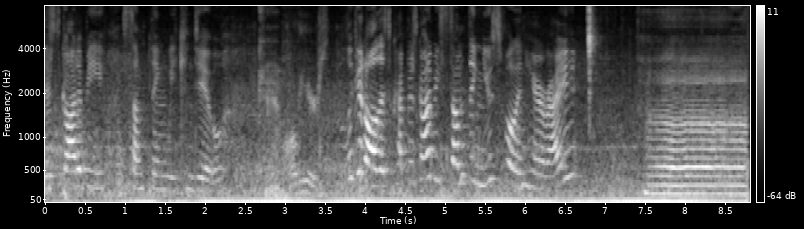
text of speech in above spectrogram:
There's gotta be something we can do. Okay. All ears. Look at all this crap. There's gotta be something useful in here, right? Uh.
